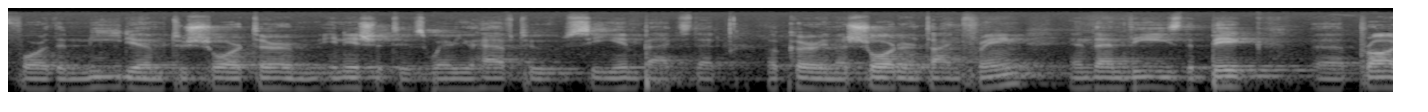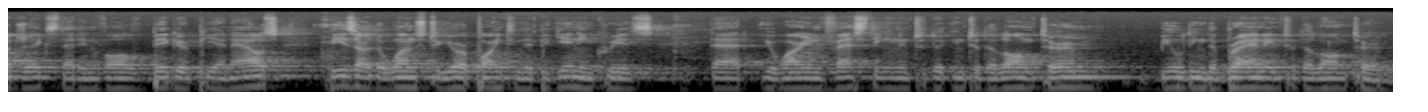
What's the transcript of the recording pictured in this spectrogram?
for the medium to short term initiatives where you have to see impacts that occur in a shorter time frame and then these the big uh, projects that involve bigger P&Ls. These are the ones, to your point in the beginning, Chris, that you are investing into the, into the long term, building the brand into the long term,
